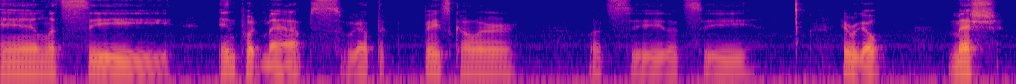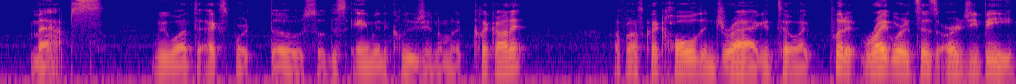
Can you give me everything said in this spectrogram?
And let's see. Input maps. We got the base color. Let's see. Let's see. Here we go. Mesh maps. We want to export those. So this ambient occlusion. I'm going to click on it. If I click hold and drag until I put it right where it says RGB.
